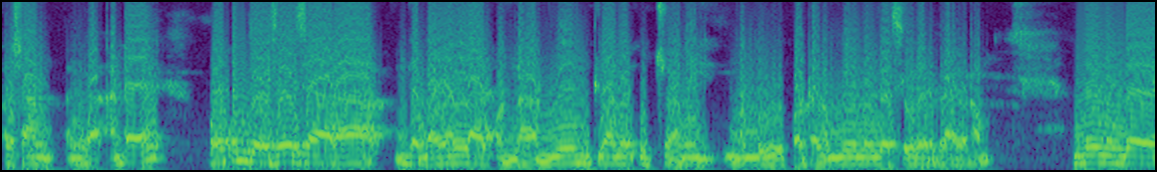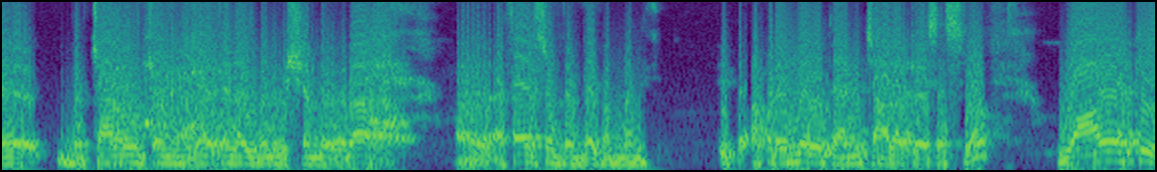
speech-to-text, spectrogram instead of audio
ప్రశాంతంగా. అంటే ఓపెన్ చేసేసారా? ఇంకా భయం లేకుండా మీ ఇంట్లోనే కూర్చొని మందు కొట్టడం మీ ముందే సిగరెట్ తాగడం మీ ముందే చాలా మంది చూడండి వైఫ్ అండ్ హస్బెండ్ విషయంలో కూడా అఫైర్స్ ఉంటుంటాయి కొంతమందికి. అప్పుడు ఏం జరుగుతాయంటే చాలా కేసెస్లో వాళ్ళకి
